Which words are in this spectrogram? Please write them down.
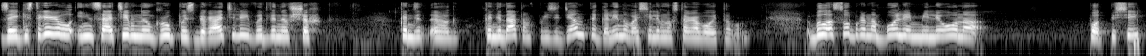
зарегистрировал инициативную группу избирателей, выдвинувших э, кандидатом в президенты Галину Васильевну Старовойтову. Было собрано более миллиона подписей,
